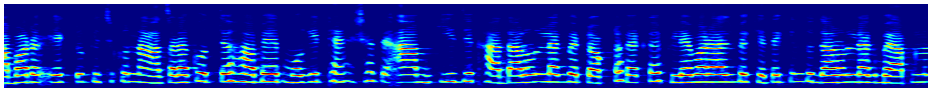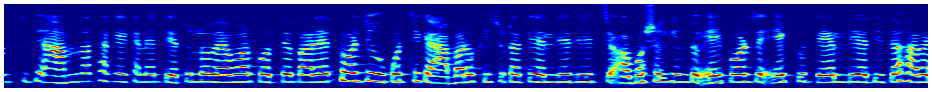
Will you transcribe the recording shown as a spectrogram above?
আবার একটু কিছুক্ষণ নাড়াচাড়া করতে হবে। মুরগির ঠ্যাংয়ের সাথে আম কি যে খা দারুণ লাগবে। টকটক একটা ফ্লেভার আসবে খেতে কিন্তু দারুণ লাগবে। আপনার যদি আম না থাকে এখানে তেঁতুলও ব্যবহার করতে পারেন। পর্যায়ে উপর থেকে আবারও কিছুটা তেল দিয়ে দিচ্ছি অবশ্যই কিন্তু এই পর্যায়ে একটু তেল দিয়ে দিতে হবে।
